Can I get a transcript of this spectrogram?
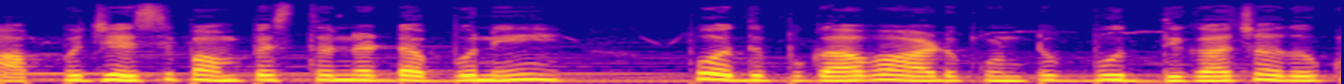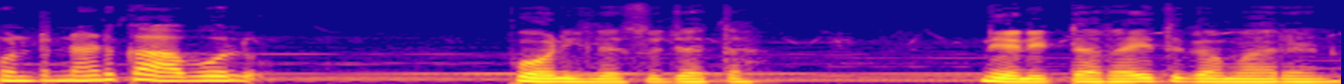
అప్పు చేసి పంపిస్తున్న డబ్బుని పొదుపుగా వాడుకుంటూ బుద్ధిగా చదువుకుంటున్నాడు కాబోలు. పోనీలే సుజాత నేనిట్ట రైతుగా మారాను.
